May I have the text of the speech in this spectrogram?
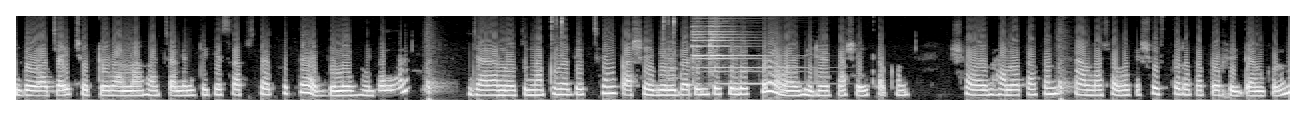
দোয়া চাই ছোট্ট রান্নাঘর চ্যানেলটিকে সাবস্ক্রাইব করতে একদমই ভুলবেন না। যারা নতুন আপুরা দেখছেন পাশে বেল বাটনটি ক্লিক করে আমার ভিডিওর পাশেই থাকুন। সবাই ভালো থাকুন। আল্লাহ সবাইকে সুস্থ রাখার তৌফিক দান করুন।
